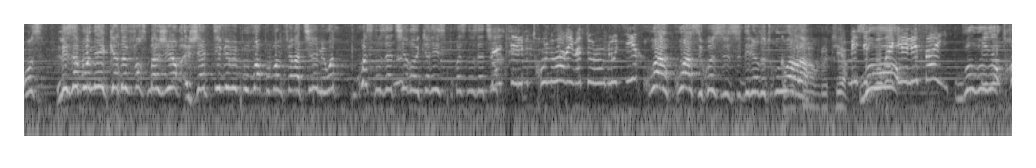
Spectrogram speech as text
on s- Les abonnés, cas de force majeure, j'ai activé mes pouvoirs pour pas me faire attirer. Mais what Pourquoi ça nous attire, euh, Caris Pourquoi ça nous attire c'est le trou noir, il va tout l'engloutir. Quoi Quoi C'est quoi ce, ce délire de trou noir Comment là engloutir Mais c'est Wow. pour régler les failles. Wow, wow, Ils wow ont trop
